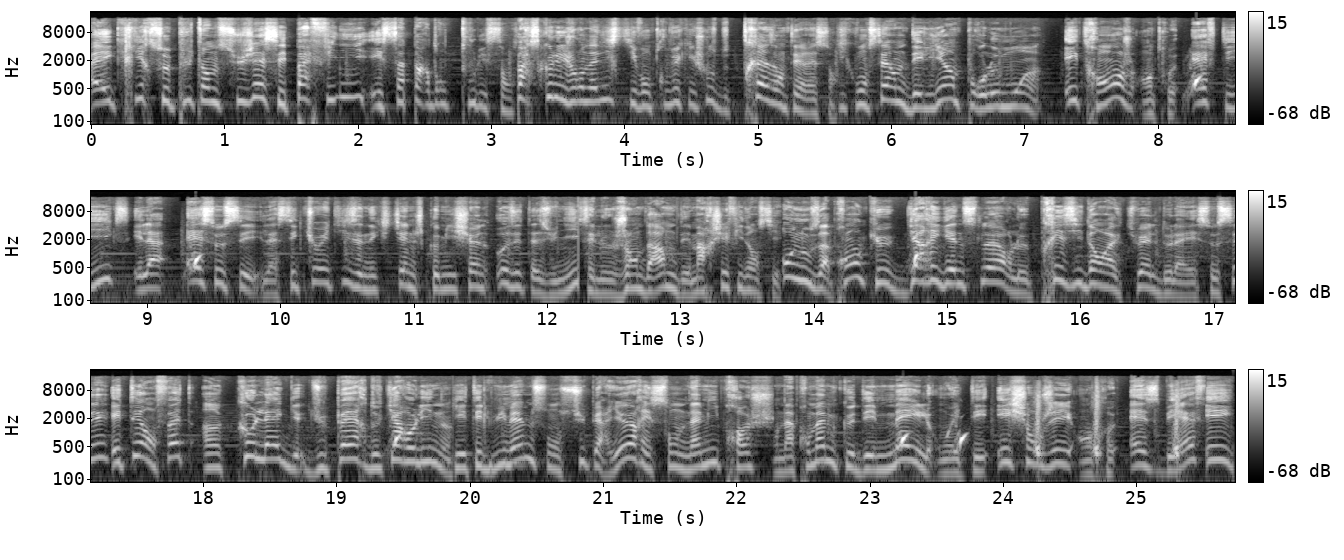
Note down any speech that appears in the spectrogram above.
à écrire ce putain de sujet, c'est pas fini, et ça part dans tous les sens. Parce que les journalistes, ils vont trouver quelque chose de très intéressant, qui concerne des liens pour le moins étranges entre FTX et la SEC, la Securities and Exchange Commission aux États-Unis, c'est le gendarme des marchés financiers. On nous apprend que Gary Gensler, le président actuel de la SEC, était en fait un collègue du père de Caroline, qui était lui-même son supérieur et son ami proche. On apprend même que des mails ont été échangés entre SBF et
